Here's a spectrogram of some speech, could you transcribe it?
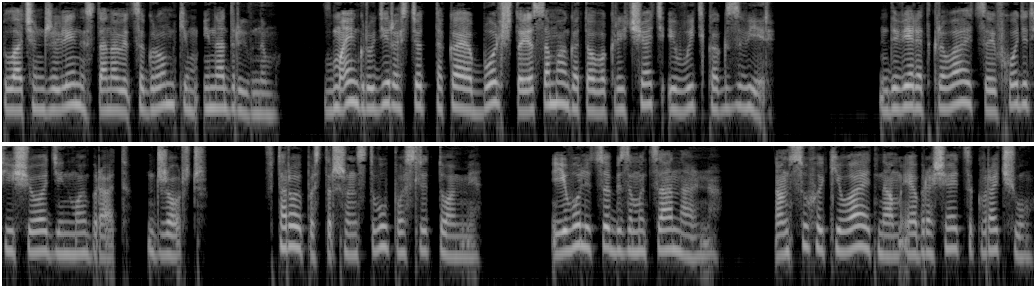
Плач Анжелины становится громким и надрывным. В моей груди растет такая боль, что я сама готова кричать и выть, как зверь. Дверь открывается, и входит еще один мой брат, Джордж. Второй по старшинству после Томми. Его лицо безэмоционально. Он сухо кивает нам и обращается к врачу.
